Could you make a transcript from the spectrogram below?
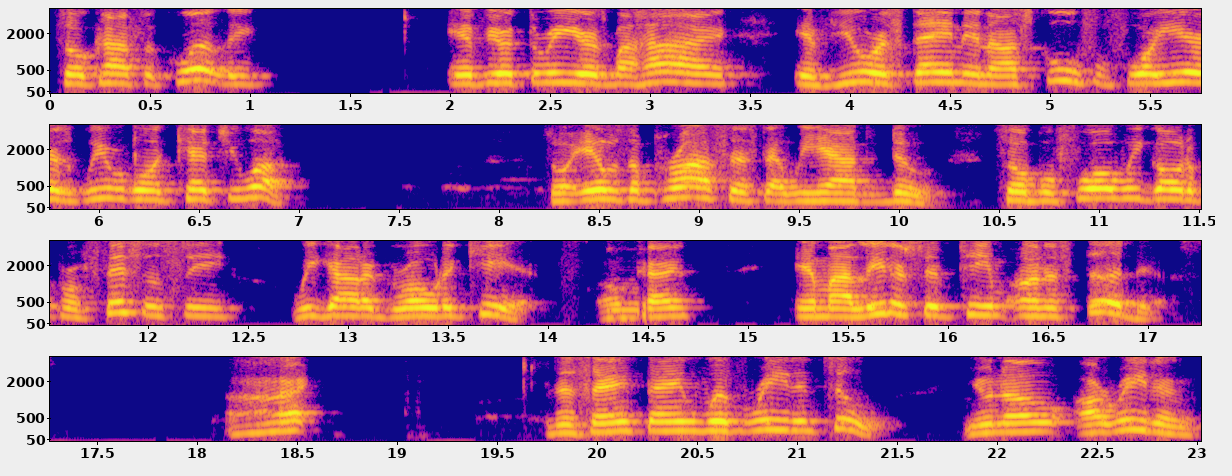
So consequently, if you're three years behind, if you were staying in our school for four years, we were going to catch you up. So it was a process that we had to do. So before we go to proficiency, we got to grow the kids, mm-hmm. okay? Mm-hmm. And my leadership team understood this. All right. The same thing with reading too. You know, our reading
